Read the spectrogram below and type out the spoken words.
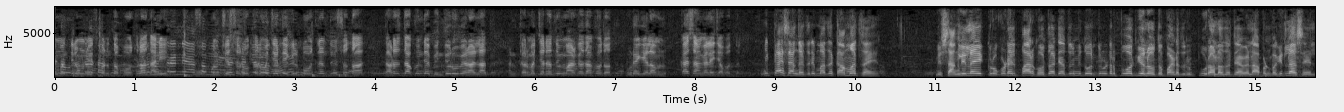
मंत्री म्हणून इथपर्यंत पोहोचलात आणि तुमचे सर्व कर्मचारी देखील पोहोचले. तुम्ही स्वतः धाडस दाखवून त्या भिंतीवर उभे राहिलात आणि कर्मचाऱ्यांना तुम्ही मार्ग दाखवतात. पुढे गेला म्हणून. काय सांगायला याच्याबद्दल? मी काय सांगा तरी माझं कामच आहे. मी सांगलीला एक क्रोकोडाईल पार्क होता त्यातून मी दोन किलोमीटर पोहत गेलो होतो पाण्यातून पूर आला होता त्यावेळेला. आपण बघितलं असेल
